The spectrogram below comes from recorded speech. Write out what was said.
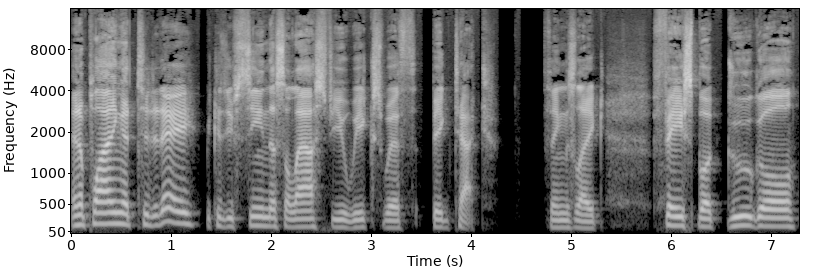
And applying it to today, because you've seen this the last few weeks with big tech, things like Facebook, Google,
